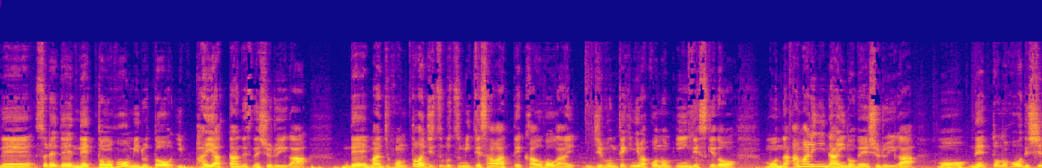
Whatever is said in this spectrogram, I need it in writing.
でそれでネットの方を見るといっぱいあったんですね種類が。でまあ本当は実物見て触って買う方が自分的にはこのいいんですけどもうなあまりにないので種類が。もうネットの方で調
